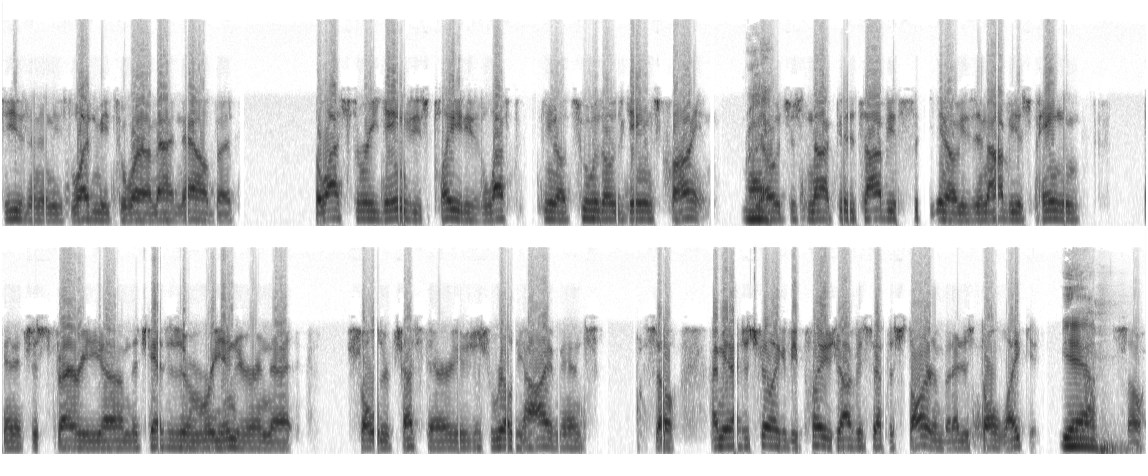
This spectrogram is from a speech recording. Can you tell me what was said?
season, and he's led me to where I'm at now. But the last three games he's played, he's left you know two of those games crying. Right. You know, it's just not good. It's obvious, you know, he's in obvious pain, and it's just very um, the chances of him re-injuring that shoulder chest area is just really high, man. So, I mean, I just feel like if he plays, you obviously have to start him, but I just don't like it. you Yeah. know? So,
